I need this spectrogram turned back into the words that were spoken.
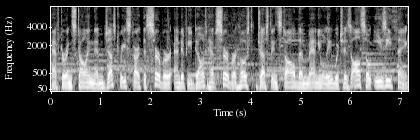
After installing them just restart the server and if you don't have server host just install them manually which is also easy thing.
